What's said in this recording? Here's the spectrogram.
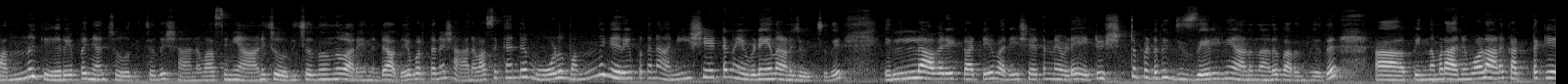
വന്ന് കയറിയപ്പോൾ ഞാൻ ചോദിച്ചത് ഷാനവാസിനെയാണ് ചോദിച്ചതെന്ന് പറയുന്നുണ്ട്. അതേപോലെ തന്നെ ഷാനവാസിക്കാന്റെ മോൾ വന്ന് കയറിയപ്പോൾ തന്നെ അനീഷേട്ടൻ എവിടെയെന്നാണ് ചോദിച്ചത്. എല്ലാവരെയും കാട്ടിയും അനീഷേട്ടൻ എവിടെ? ഏറ്റവും ഇഷ്ടപ്പെട്ടത് ജിസേലിനെയാണെന്നാണ് പറഞ്ഞത്. പിന്നെ നമ്മുടെ അനുമോളാണ് കട്ടയ്ക്ക്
